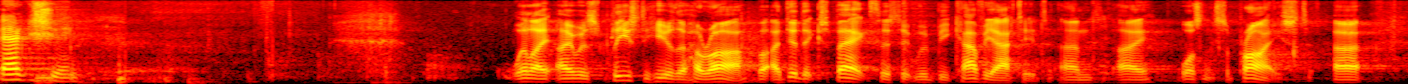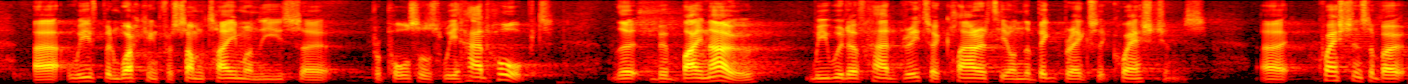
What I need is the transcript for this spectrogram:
Bergschwing. Well, I, I was pleased to hear the hurrah, but I did expect that it would be caveated, and I wasn't surprised. Uh, uh, we've been working for some time on these uh, proposals. We had hoped that by now we would have had greater clarity on the big Brexit questions. Uh, questions about,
